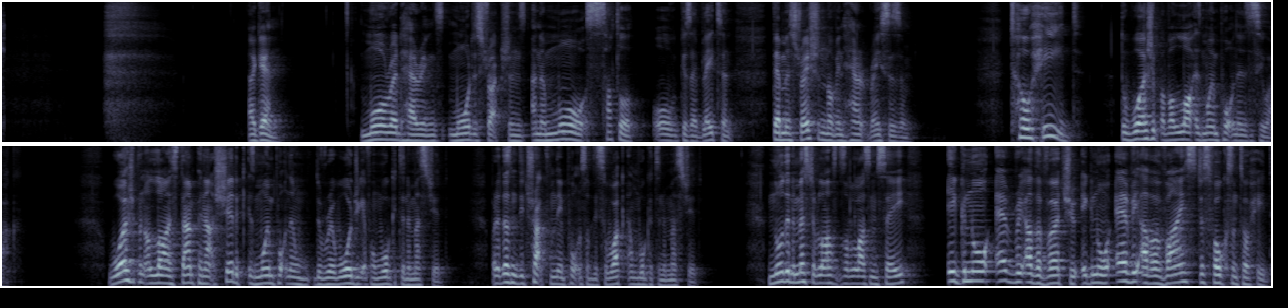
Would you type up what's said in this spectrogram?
Again, more red herrings, more distractions, and a more subtle, or because they're blatant, demonstration of inherent racism. Tawheed, the worship of Allah, is more important than the siwak. Worshipping Allah and stamping out shirk is more important than the reward you get from walking to the masjid. But it doesn't detract from the importance of the siwak and walking to the masjid. Nor did the Messenger of Allah say, ignore every other virtue, ignore every other vice, just focus on Tawheed.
